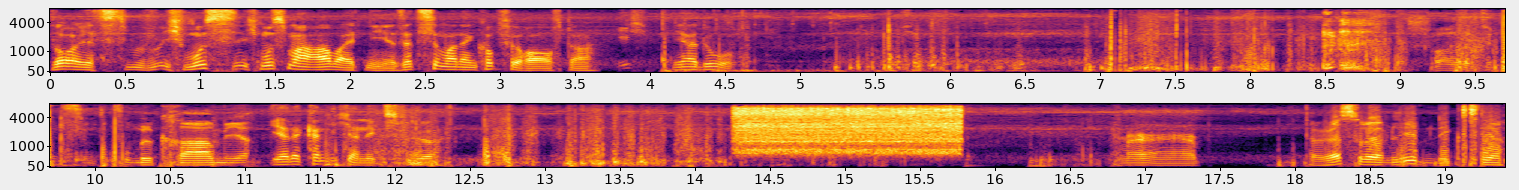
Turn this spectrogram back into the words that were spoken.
So, jetzt, ich muss, ich muss mal arbeiten hier. Setz dir mal deinen Kopfhörer auf da. Ich? Ja, du. Boah, das ist ein Fummelkram hier. Ja, da kann ich ja nichts für. Da hörst du doch im Leben nichts hier.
